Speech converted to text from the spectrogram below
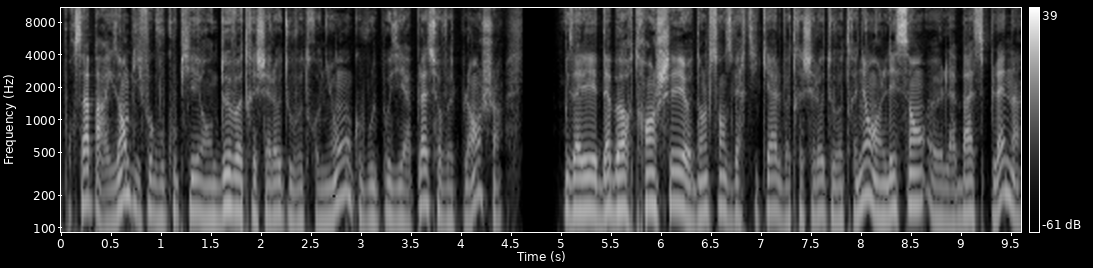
Pour ça, par exemple, il faut que vous coupiez en deux votre échalote ou votre oignon, que vous le posiez à plat sur votre planche. Vous allez d'abord trancher euh, dans le sens vertical votre échalote ou votre oignon en laissant euh, la base pleine,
